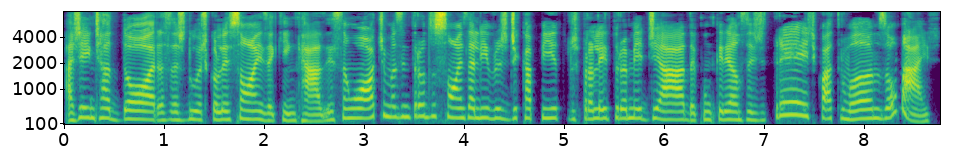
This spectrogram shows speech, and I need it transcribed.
A gente adora essas duas coleções aqui em casa e são ótimas introduções a livros de capítulos para leitura mediada com crianças de 3, 4 anos ou mais,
